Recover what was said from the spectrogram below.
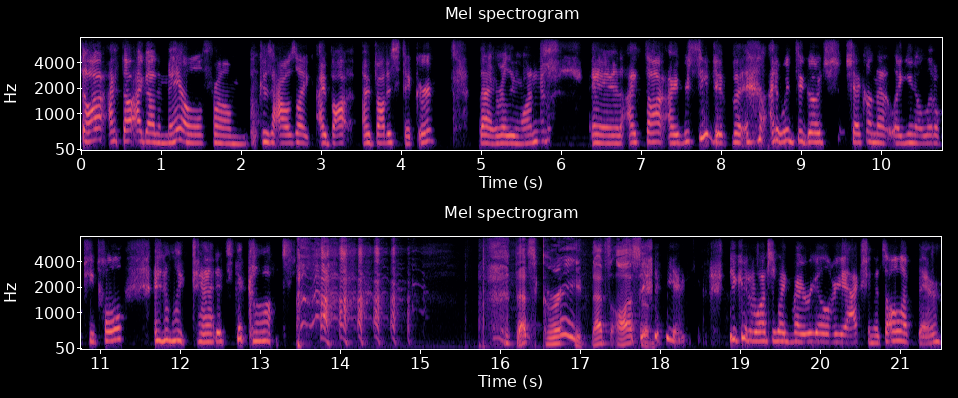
thought I thought I got a mail from because I was like I bought I bought a sticker that I really wanted and I thought I received it, but I went to go ch- check on that like you know little peephole, and I'm like, Dad, it's the cops. That's great. That's awesome. yeah, you can watch like my real reaction. It's all up there.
